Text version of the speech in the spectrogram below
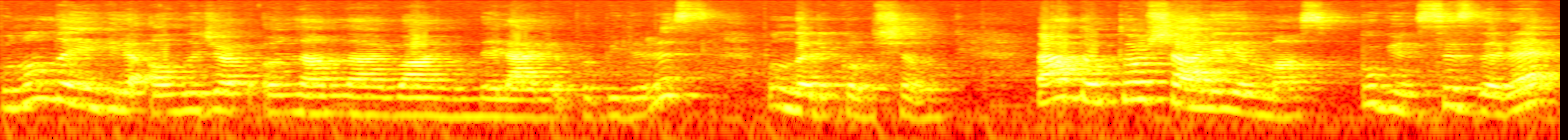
bununla ilgili alınacak önlemler var mı, neler yapabiliriz? Bunları konuşalım. Ben Doktor Şale Yılmaz. Bugün sizlere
